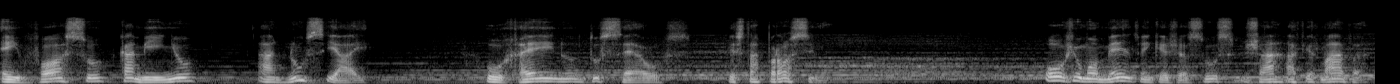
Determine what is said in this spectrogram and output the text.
em vosso caminho anunciai. O reino dos céus está próximo. Houve um momento em que Jesus já afirmava:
